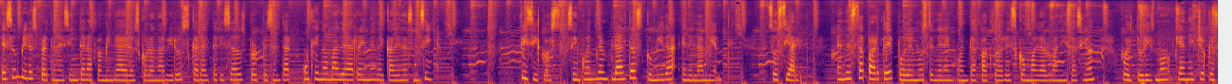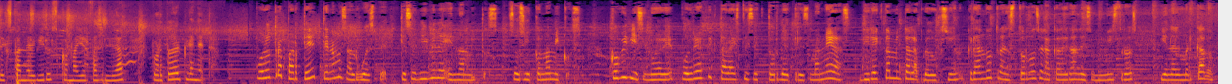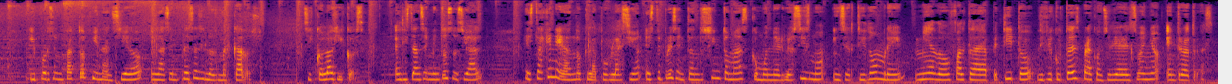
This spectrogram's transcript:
Es un virus perteneciente a la familia de los coronavirus caracterizados por presentar un genoma de ARN de cadena sencilla. Físicos. Se encuentran plantas, comida en el ambiente. Social. En esta parte podemos tener en cuenta factores como la urbanización o el turismo que han hecho que se expanda el virus con mayor facilidad por todo el planeta. Por otra parte, tenemos al huésped, que se divide en ámbitos socioeconómicos. COVID-19 podría afectar a este sector de tres maneras, directamente a la producción, creando trastornos en la cadena de suministros y en el mercado, y por su impacto financiero en las empresas y los mercados. Psicológicos. El distanciamiento social está generando que la población esté presentando síntomas como el nerviosismo, incertidumbre, miedo, falta de apetito, dificultades para conciliar el sueño, entre otras.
